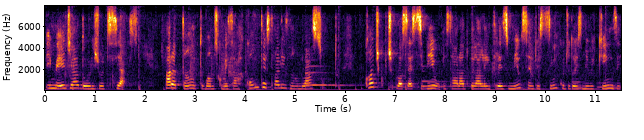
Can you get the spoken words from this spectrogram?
e mediadores judiciais. Para tanto, vamos começar contextualizando o assunto. O Código de Processo Civil, instaurado pela Lei 3.105 de 2015,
